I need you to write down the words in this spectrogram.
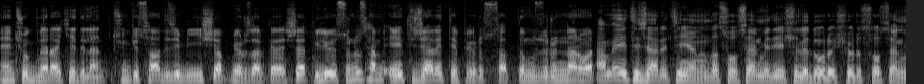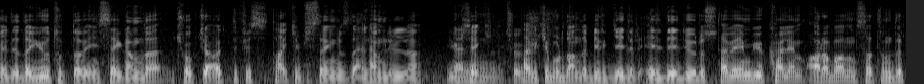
en çok merak edilen. Çünkü sadece bir iş yapmıyoruz arkadaşlar. Biliyorsunuz hem e-ticaret yapıyoruz, sattığımız ürünler var. Hem e-ticaretin yanında sosyal medya işiyle de uğraşıyoruz. Sosyal medyada YouTube'da ve Instagram'da çokça aktifiz. Takipçi sayımız da elhamdülillah yüksek. Elhamdülillah, çok Tabii ki buradan da bir gelir elde ediyoruz. Tabii en büyük kalem araba alım satımdır.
